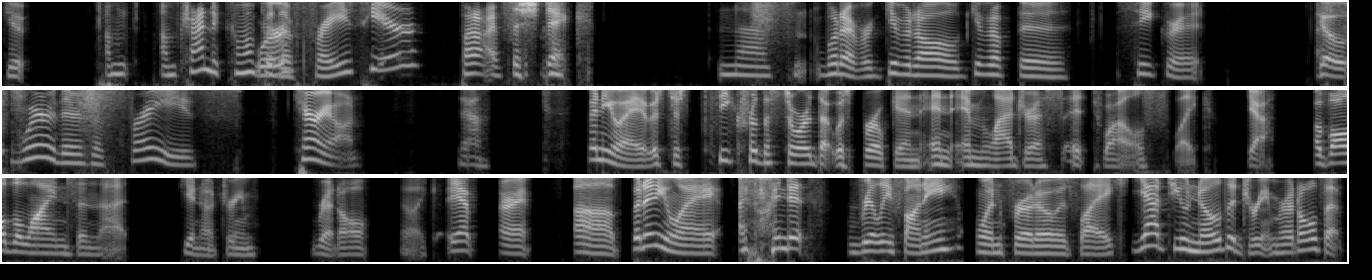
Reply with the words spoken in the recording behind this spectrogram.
give. I'm I'm trying to come up with a phrase here, but I've The shtick. It's, whatever. Give it all. Give up the secret. Goat. I swear, there's a phrase. Carry on. Yeah. But anyway, it was just seek for the sword that was broken in Imladris it dwells. Like, yeah, of all the lines in that, you know, dream riddle, you're like, yep, all right. Uh, but anyway, I find it really funny when Frodo is like, yeah, do you know the dream riddle that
